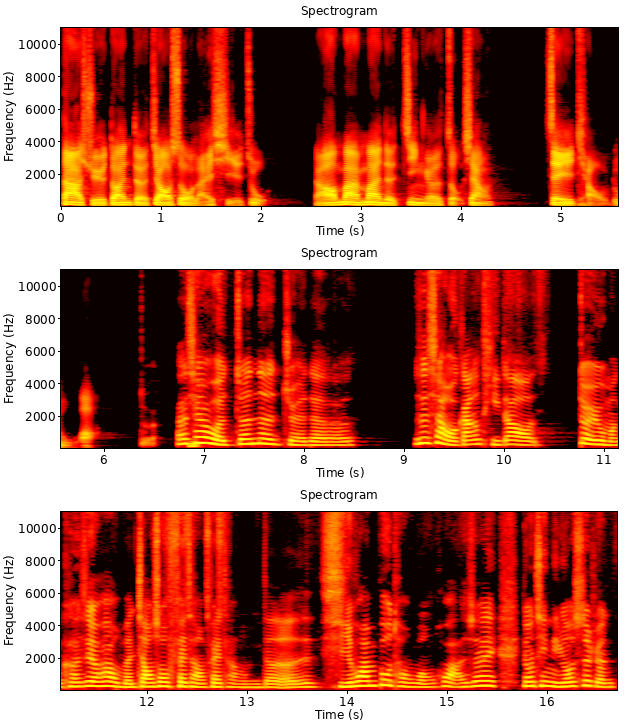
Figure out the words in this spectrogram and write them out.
大学端的教授来协助，然后慢慢的进而走向这一条路啊。对而且我真的觉得，就是像我刚刚提到，对于我们科系的话，我们教授非常非常的喜欢不同文化，所以尤其你又是原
